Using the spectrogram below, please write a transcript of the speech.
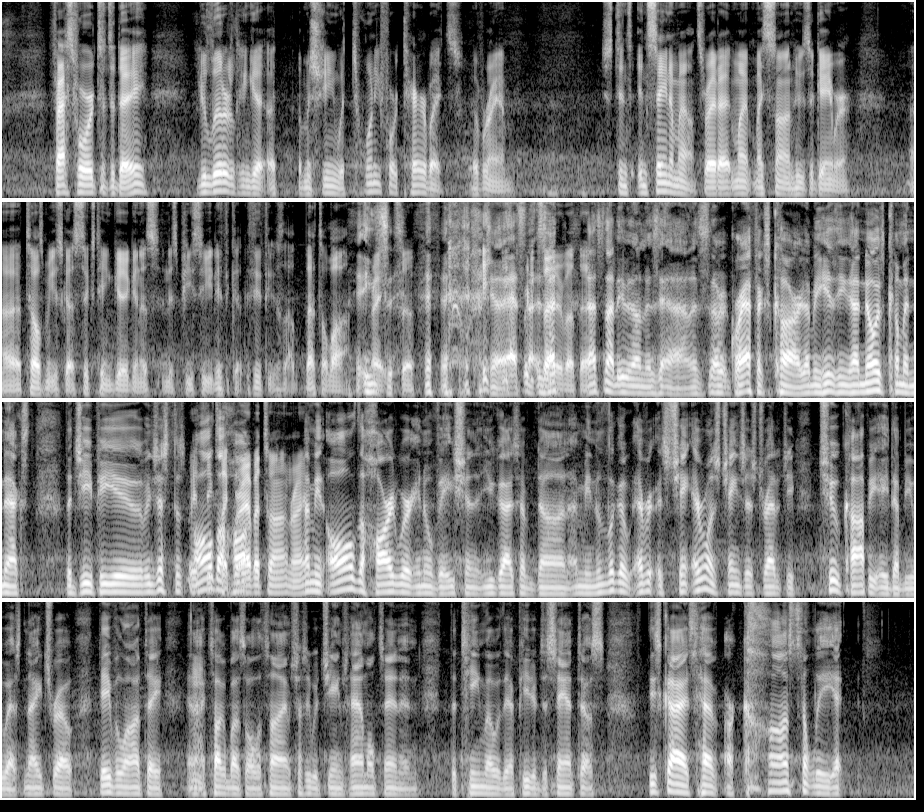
Fast forward to today, you literally can get a, a machine with 24 terabytes of RAM. Just in, insane amounts, right? I, my, my son, who's a gamer, uh, tells me he's got 16 gig in his in his PC, and he, think, he thinks that's a lot, right? So yeah, that's not, excited that, about that. That's not even on his, uh, on his uh, graphics card. I mean, he's, I know it's coming next. The GPU, I mean, just all the like Graviton, right? I mean, all the hardware innovation that you guys have done. I mean, look at every, cha everyone's changed their strategy to copy AWS Nitro. Dave Vellante and mm. I talk about this all the time, especially with James Hamilton and the team over there, Peter DeSantis. These guys have are constantly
